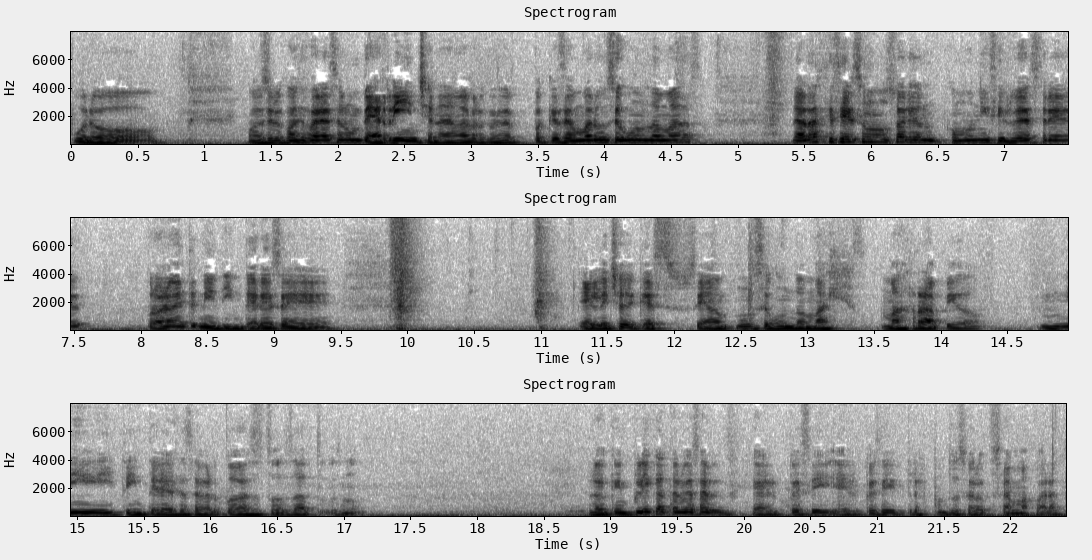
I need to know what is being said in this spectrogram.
puro. Como si, como si fuera a ser un berrinche nada más, porque, porque se muere un segundo más. La verdad es que si eres un usuario común y silvestre, probablemente ni te interese el hecho de que sea un segundo más, más rápido, ni te interesa saber todos estos datos, ¿no? Lo que implica tal vez el, que el PCI, el PCI 3.0 sea más barato.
